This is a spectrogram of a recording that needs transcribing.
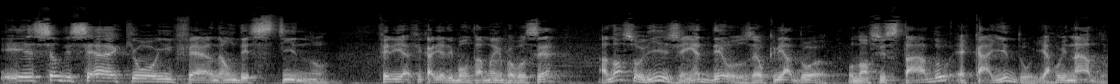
E se eu disser que o inferno é um destino, ficaria de bom tamanho para você? A nossa origem é Deus, é o Criador. O nosso estado é caído e arruinado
